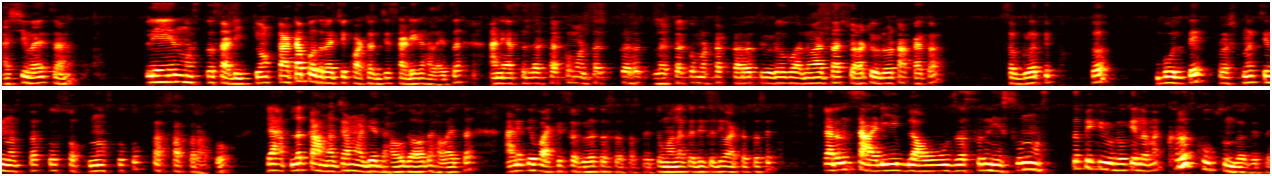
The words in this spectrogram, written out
हा शिवायचा. प्लेन मस्त साडी किंवा काटा पदराची कॉटनची साडी घालायचं. आणि असं लटक मटक करत लटक मटक करत व्हिडिओ बनवायचा शॉर्ट व्हिडिओ टाकायचा. सगळं ते फक्त बोलते प्रश्नचिन्ह असतात तो स्वप्न असतो तो तसाच राहतो. हे आपलं कामाच्या मागे धाव धाव धावायचं आणि ते बाकी सगळं तसंच असते. तुम्हाला कधी कधी वाटत असेल कारण साडी ब्लाऊज असं नेसून मस्तपैकी व्हिडिओ केला ना खरंच खूप सुंदर दिसते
